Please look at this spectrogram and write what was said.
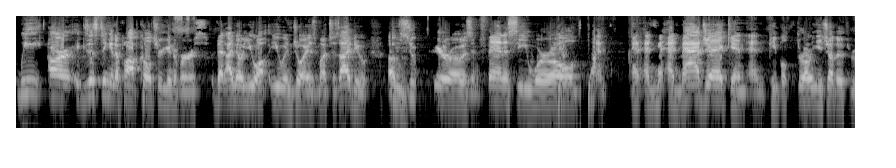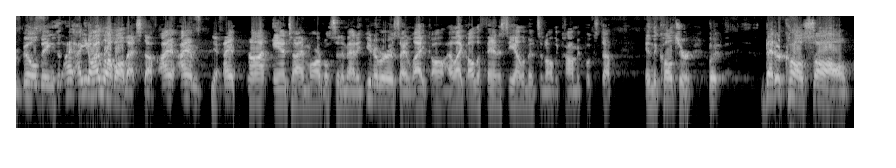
we are existing in a pop culture universe that I know you all, you enjoy as much as I do of mm. superheroes and fantasy worlds yeah. and and, and, and magic and, and people throwing each other through buildings. And I, I you know, I love all that stuff. I, I am, yeah. I am not anti Marvel Cinematic Universe. I like all, I like all the fantasy elements and all the comic book stuff in the culture. But Better Call Saul,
